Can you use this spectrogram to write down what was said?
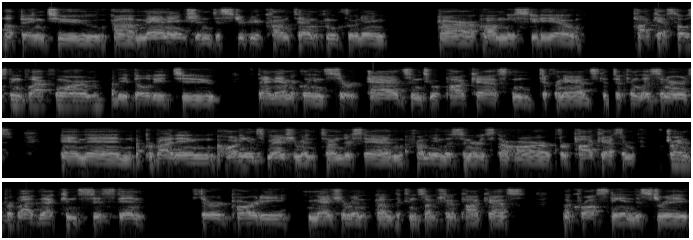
helping to uh, manage and distribute content, including our Omny Studio podcast hosting platform, the ability to dynamically insert ads into a podcast and different ads to different listeners, and then providing audience measurement to understand how many listeners there are for podcasts and trying to provide that consistent third party measurement of the consumption of podcasts across the industry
